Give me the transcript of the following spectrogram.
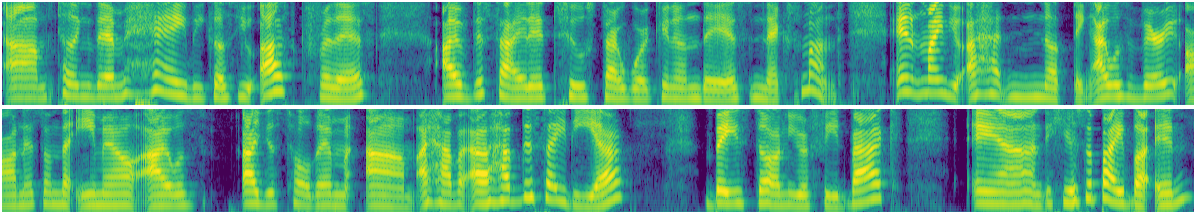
um, telling them, hey, because you asked for this, I've decided to start working on this next month. And mind you, I had nothing. I was very honest on the email. I was I just told them um I have I have this idea based on your feedback and here's a buy button.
